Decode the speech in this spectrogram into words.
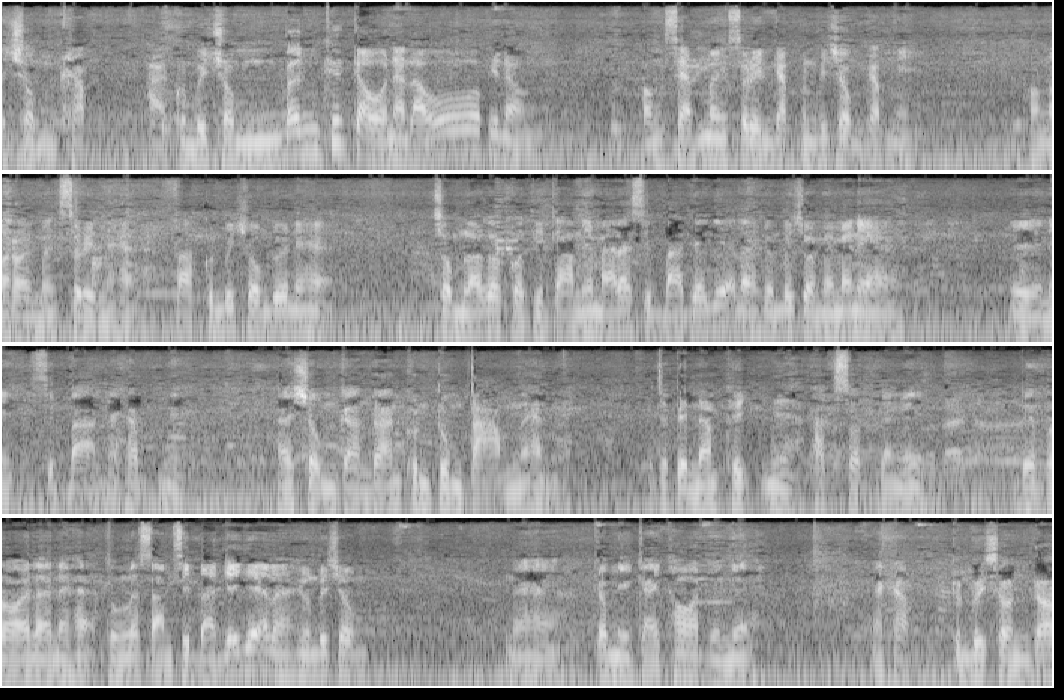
ผู้ชมครับพากคุณผู้ชมเบิ้งคือเก่านะแล้วพี่น้องของแซบเมืองสุรินทร์ครับคุณผู้ชมครับนี่ของอร่อยเมืองสุรินทร์นะฮะฝากคุณผู้ชมด้วยนะฮะชมแล้วก็กดติดตามได้ไหมละสิบบาทเยอะๆเลยคุณผู้ชมเห็นไหมเนี่ยเออนี่สิบบาทนะครับนี่ให้ชมกันร้านคุณตุมตามนะฮะก็จะเป็นน้ำพริกเนี่ยผักสดอย่างนี้เรียบร้อยเลยนะฮะถุงละ30บาทเยอะๆเลยคุณผู้ชมนะฮะก็มีไก่ทอดอย่างเงี้ยนะครับ คุณผู้ชมก็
